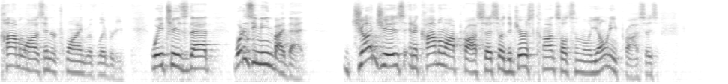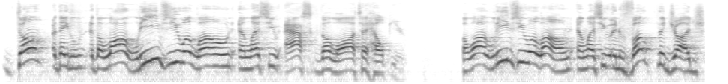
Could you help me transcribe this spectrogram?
common law is intertwined with liberty, which is that, what does he mean by that? Judges in a common law process or the jurisconsults in the Leoni process don't they the law leaves you alone unless you ask the law to help you the law leaves you alone unless you invoke the judge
